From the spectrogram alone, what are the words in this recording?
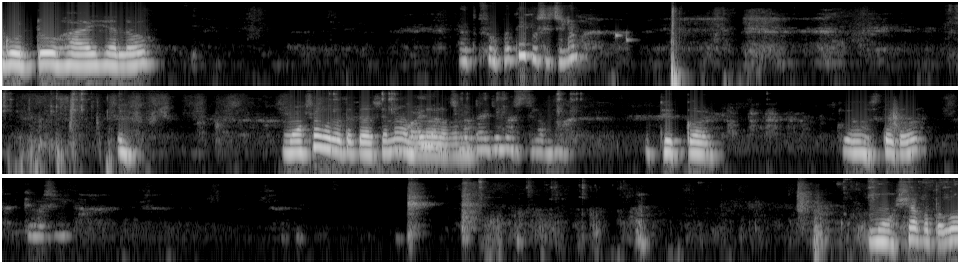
গুড্ডু হাই হ্যালো আমি তো সোফাতেই বসেছিলাম। মশা কোথা থেকে আসে না? ভালো লাগে না তাই জন্য আসছিলাম ঠিক কর। কি অবস্থা তোর? মশা কত গো?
